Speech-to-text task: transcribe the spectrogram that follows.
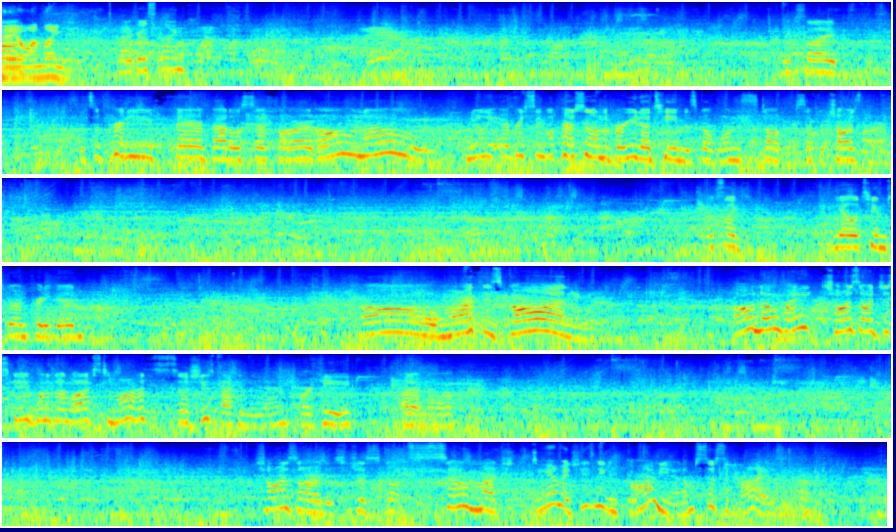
KO on Link. There goes Link. Looks like it's a pretty fair battle so far. Oh no! Nearly every single person on the burrito team has got one stock except for Charizard. Looks like the yellow team's going pretty good. Oh, Marth is gone. Oh no, wait. Charizard just gave one of their lives to Marth, so she's back in the end. Or he. I don't know. Charizard has just got so much damage. He hasn't even gone yet. I'm so surprised.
